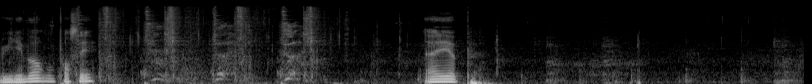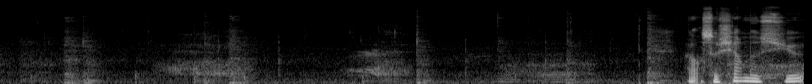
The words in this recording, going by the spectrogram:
lui il est mort, vous pensez? Allez hop. Alors ce cher monsieur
